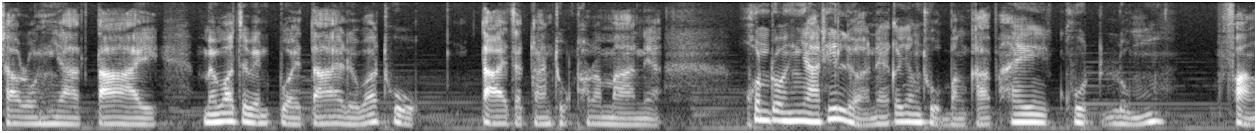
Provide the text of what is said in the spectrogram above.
ชาวโรฮิงญาตาย ไม่ว่าจะเป็นป่วยตายหรือว่าถูกตายจากการถูกทรมานเนี่ยคนโรฮิงญาที่เหลือเนี่ยก็ยังถูกบังคับให้ขุดหลุมฝัง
